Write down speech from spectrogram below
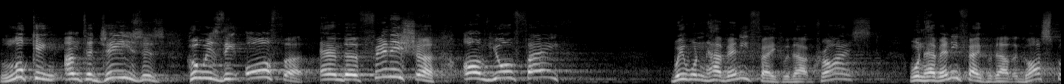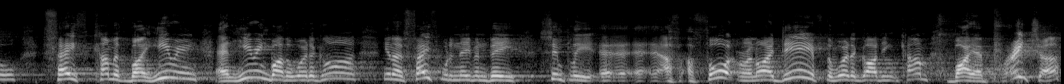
looking unto Jesus, who is the author and the finisher of your faith. We wouldn't have any faith without Christ. Wouldn't have any faith without the gospel. Faith cometh by hearing, and hearing by the word of God. You know, faith wouldn't even be simply a, a, a thought or an idea if the word of God didn't come by a preacher.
